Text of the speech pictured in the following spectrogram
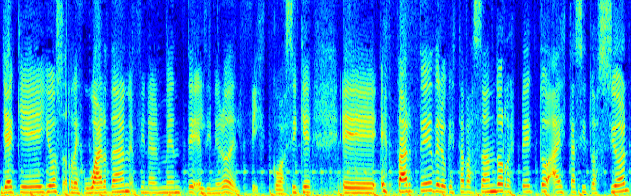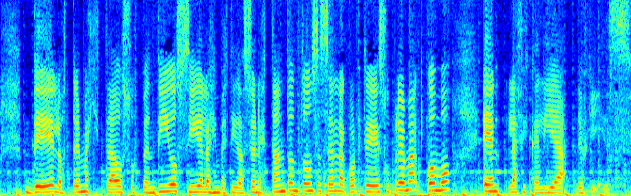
ya que ellos resguardan finalmente el dinero del fisco. Así que es parte de lo que está pasando respecto a esta situación de los tres magistrados suspendidos. Siguen las investigaciones tanto entonces en la Corte Suprema como en la Fiscalía de O'Higgins.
